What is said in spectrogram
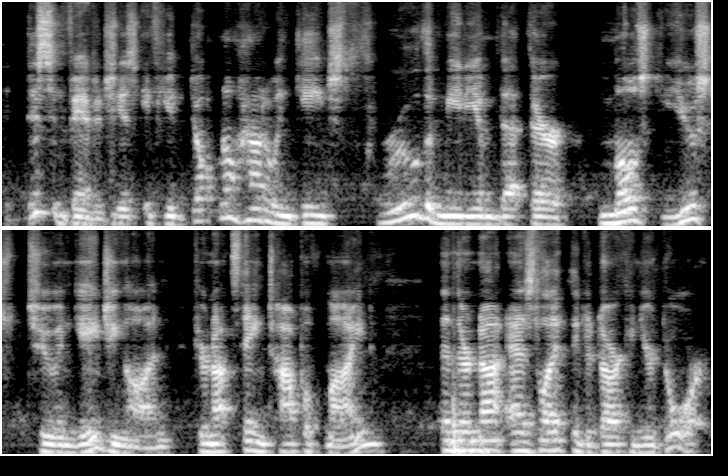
The disadvantage is if you don't know how to engage through the medium that they're most used to engaging on, if you're not staying top of mind, then they're not as likely to darken your door.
